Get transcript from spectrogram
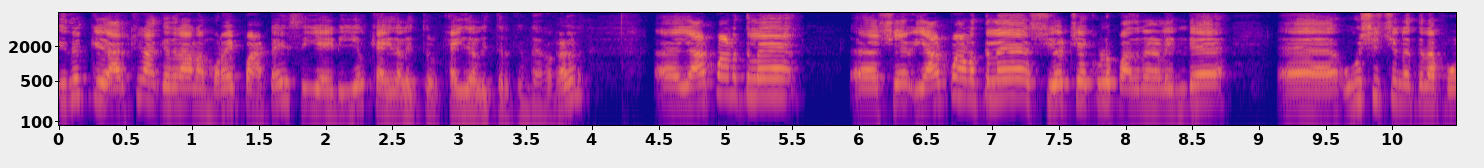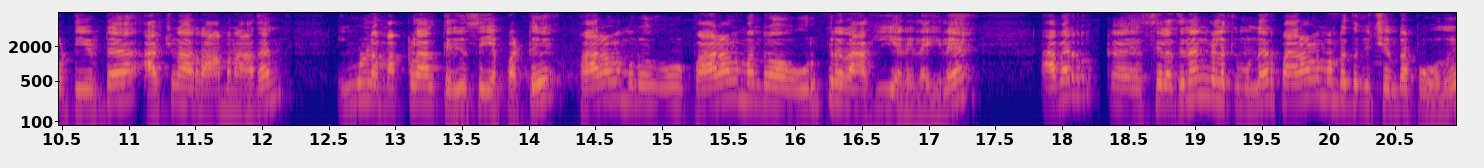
இதுக்கு அர்ச்சனாக்கு எதிரான முறைப்பாட்டை சிஐடியில் கைதளித்து கைதளித்திருக்கின்றார்கள் யாழ்ப்பாணத்தில் ஷே- யாழ்ப்பாணத்தில் சுயேட்சை குழு பதினேழின் ஊசி சின்னத்தில் போட்டியிட்ட அர்ச்சனா ராமநாதன் இங்குள்ள மக்களால் தெரிவு செய்யப்பட்டு பாராளுமன்ற பாராளுமன்ற உறுப்பினராகிய நிலையில் அவர் க சில தினங்களுக்கு முன்னர் பாராளுமன்றத்துக்கு சென்றபோது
